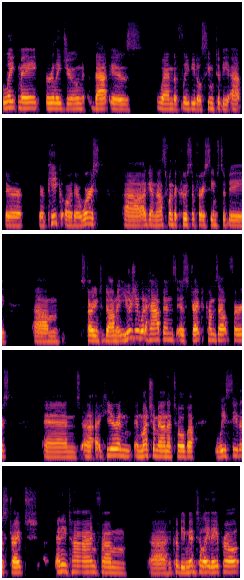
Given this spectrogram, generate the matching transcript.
late May, early June, that is when the flea beetles seem to be at their, their peak or their worst. Uh, again, that's when the crucifer seems to be um, starting to dominate. Usually what happens is striped comes out first. And uh, here in, in much of Manitoba, we see the striped anytime from, uh, it could be mid to late April.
